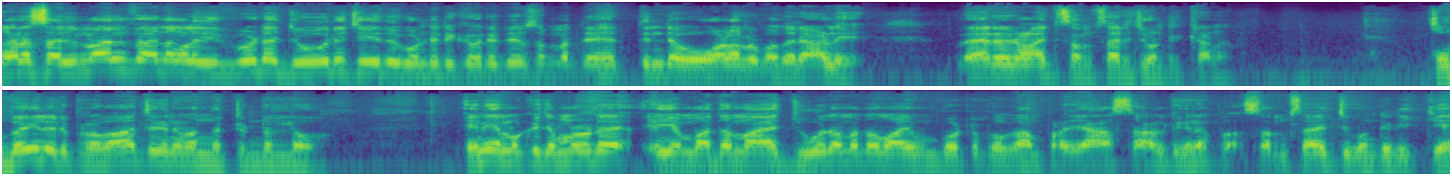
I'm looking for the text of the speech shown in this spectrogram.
അങ്ങനെ സൽമാൻ ഫാനങ്ങൾ ഇവിടെ ജോലി ചെയ്തുകൊണ്ടിരിക്കുക ഒരു ദിവസം അദ്ദേഹത്തിന്റെ ഓണർ മുതലാളി വേറെ ഒരാളായിട്ട് സംസാരിച്ചു കൊണ്ടിരിക്കുകയാണ് കുബയിൽ ഒരു പ്രവാചകൻ വന്നിട്ടുണ്ടല്ലോ. ഇനി നമുക്ക് നമ്മളുടെ ഈ മതമായ ജൂതമതമായി മുമ്പോട്ട് പോകാൻ പ്രയാസമായിട്ട് ഇങ്ങനെ സംസാരിച്ചു കൊണ്ടിരിക്കെ.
